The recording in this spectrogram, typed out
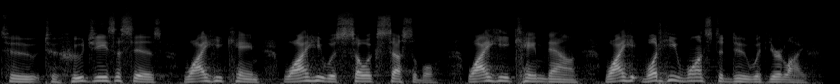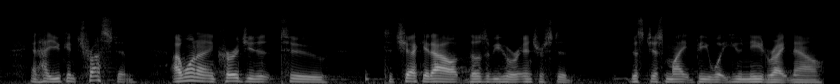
to, to who Jesus is, why he came, why he was so accessible, why he came down, why he, what he wants to do with your life, and how you can trust him. I want to encourage you to, to, to check it out. Those of you who are interested, this just might be what you need right now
